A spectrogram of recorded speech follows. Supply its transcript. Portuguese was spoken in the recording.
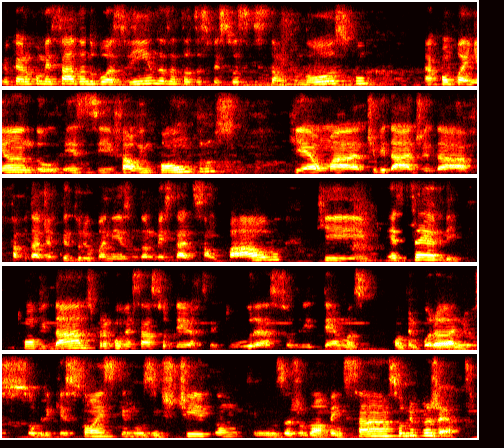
Eu quero começar dando boas-vindas a todas as pessoas que estão conosco, acompanhando esse FAO Encontros, que é uma atividade da Faculdade de Arquitetura e Urbanismo da Universidade de São Paulo, que recebe convidados para conversar sobre arquitetura, sobre temas contemporâneos, sobre questões que nos instigam, que nos ajudam a pensar, sobre projetos.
